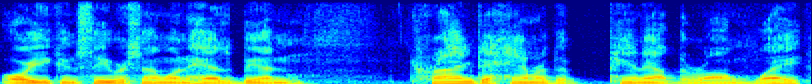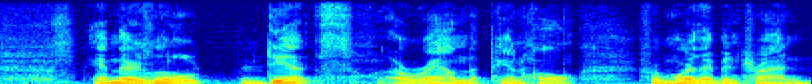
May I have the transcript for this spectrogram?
Or you can see where someone has been trying to hammer the pin out the wrong way, and there's little dents around the pinhole from where they've been trying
